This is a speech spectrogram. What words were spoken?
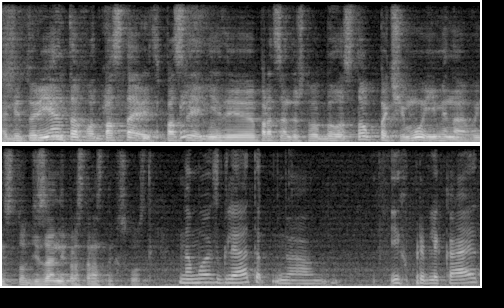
абитуриентов, вот поставить последние э, проценты, чтобы было стоп. Почему именно в Институт дизайна и пространственных искусств? На мой взгляд, а, их привлекает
